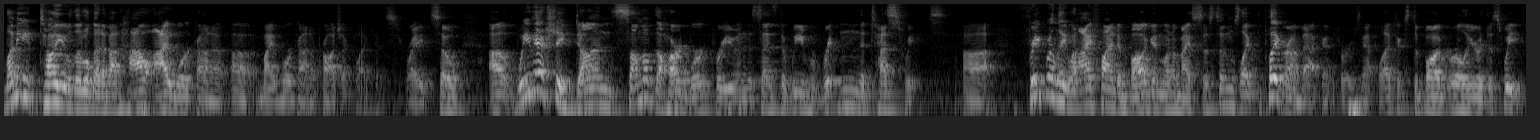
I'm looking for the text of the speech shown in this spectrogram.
let me tell you a little bit about how I work on a uh, might work on a project like this, right? So uh, we've actually done some of the hard work for you in the sense that we've written the test suites. Uh, frequently, when I find a bug in one of my systems, like the playground backend, for example, I fixed a bug earlier this week.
